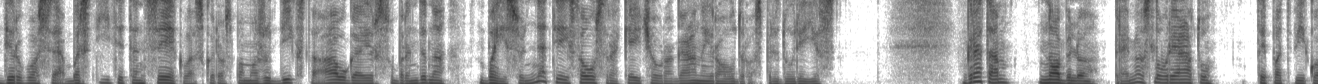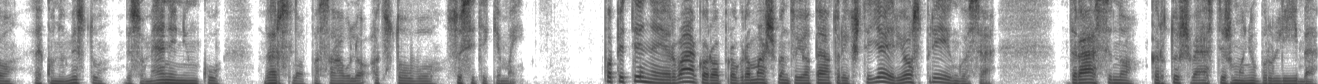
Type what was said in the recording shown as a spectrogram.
dirbose, barstyti ten sėklas, kurios pamažu dyksta, auga ir subrandina baisių, net jei sausra keičia uraganai ir audros, pridūrė jis. Greta Nobelio premijos laureatų taip pat vyko ekonomistų, visuomenininkų, verslo pasaulio atstovų susitikimai. Popietinė ir vakaro programa Šventojo Petro aikštėje ir jos prieigose drąsino kartu švesti žmonių brolybę,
